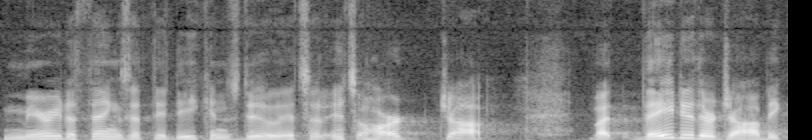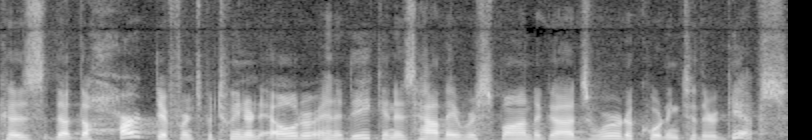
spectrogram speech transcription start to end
myriad of things that the deacons do. It's a, it's a hard job. But they do their job because the, the heart difference between an elder and a deacon is how they respond to God's word according to their gifts.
